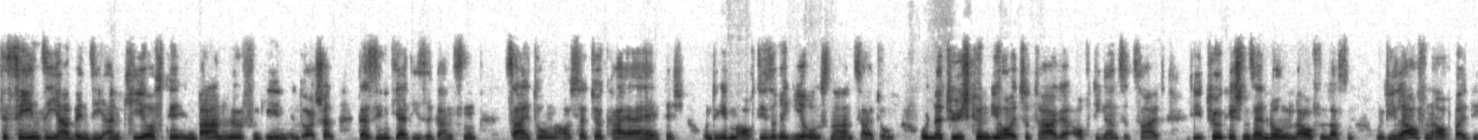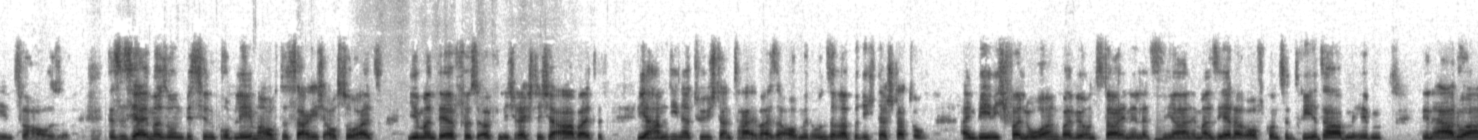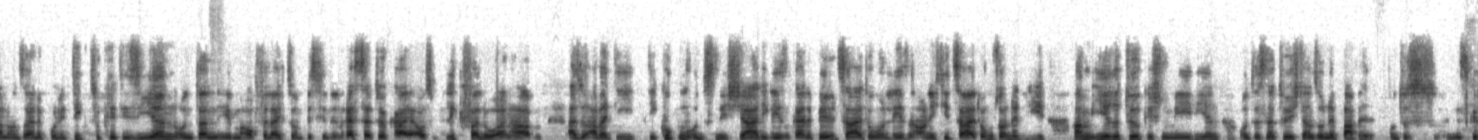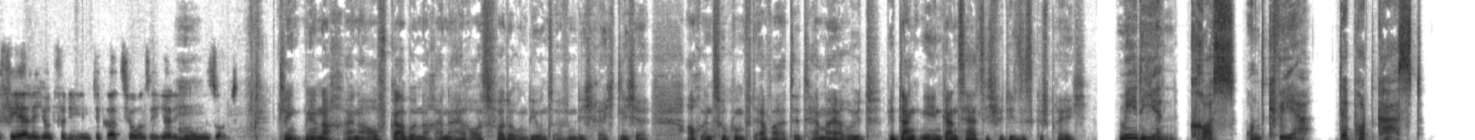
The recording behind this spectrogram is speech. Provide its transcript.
Das sehen Sie ja, wenn Sie an Kioske in Bahnhöfen gehen in Deutschland. Da sind ja diese ganzen Zeitungen aus der Türkei erhältlich und eben auch diese regierungsnahen Zeitungen. Und natürlich können die heutzutage auch die ganze Zeit die türkischen Sendungen laufen lassen. Und die laufen auch bei denen zu Hause. Das ist ja immer so ein bisschen ein Problem auch, das sage ich auch so als jemand, der fürs öffentlich-rechtliche arbeitet. Wir haben die natürlich dann teilweise auch mit unserer Berichterstattung ein wenig verloren, weil wir uns da in den letzten hm. Jahren immer sehr darauf konzentriert haben, eben den Erdogan und seine Politik zu kritisieren und dann eben auch vielleicht so ein bisschen den Rest der Türkei aus dem Blick verloren haben. Also, aber die, die gucken uns nicht, ja, die lesen keine Bildzeitung und lesen auch nicht die Zeitung, sondern die haben ihre türkischen Medien und das ist natürlich dann so eine Bubble und das ist gefährlich und für die Integration sicherlich hm. ungesund. Klingt mir nach einer Aufgabe und nach einer Herausforderung, die uns öffentlich-rechtliche auch in Zukunft erwartet. Herr Meyer-Rüth, wir danken Ihnen ganz herzlich für dieses Gespräch. Medien, Cross und Quer, der Podcast.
